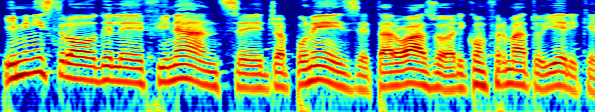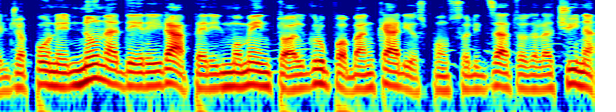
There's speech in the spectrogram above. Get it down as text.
Il ministro delle delle Finanze giapponese Taro Aso ha riconfermato ieri che il Giappone non aderirà per il momento al gruppo bancario sponsorizzato dalla Cina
